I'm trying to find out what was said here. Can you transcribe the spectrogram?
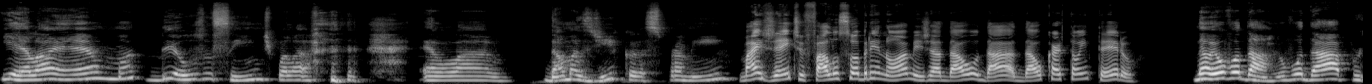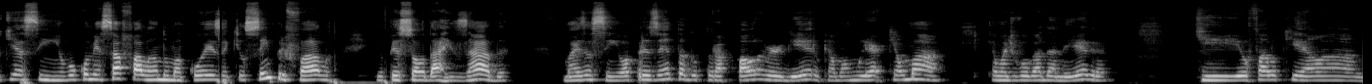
E ela é uma deusa, assim, tipo, ela, ela dá umas dicas para mim. Mas, gente, fala o sobrenome, já dá o, dá, dá o cartão inteiro. Não, eu vou dar, eu vou dar, porque assim, eu vou começar falando uma coisa que eu sempre falo e o pessoal dá risada, mas assim, eu apresento a doutora Paula Vergueiro, que é uma mulher, que é uma, que é uma advogada negra, que eu falo que ela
